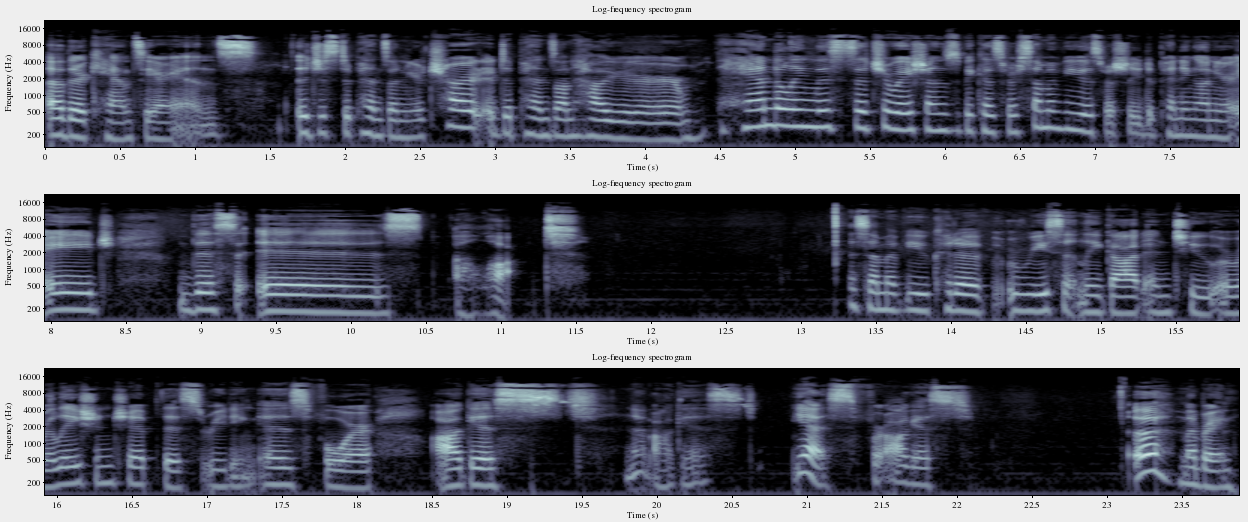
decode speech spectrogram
other cancerians it just depends on your chart. It depends on how you're handling these situations because for some of you, especially depending on your age, this is a lot. Some of you could have recently got into a relationship. This reading is for August, not August. Yes, for August. Ugh, my brain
